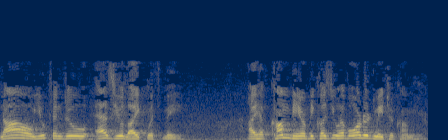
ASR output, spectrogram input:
now you can do as you like with me. I have come here because you have ordered me to come here.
